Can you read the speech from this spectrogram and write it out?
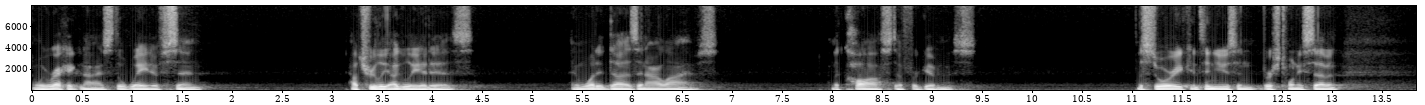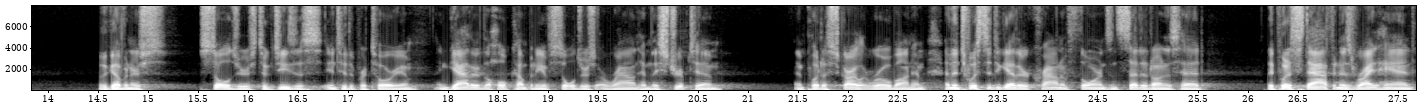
And we recognize the weight of sin, how truly ugly it is, and what it does in our lives, the cost of forgiveness. The story continues in verse 27. The governor's soldiers took Jesus into the praetorium and gathered the whole company of soldiers around him. They stripped him and put a scarlet robe on him, and then twisted together a crown of thorns and set it on his head. They put a staff in his right hand.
